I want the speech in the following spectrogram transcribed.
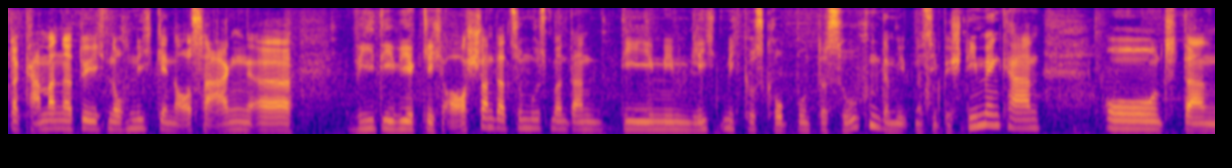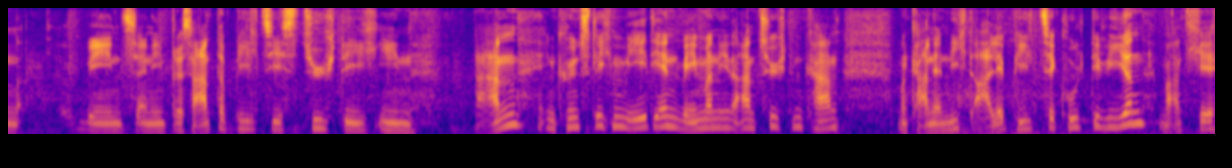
da kann man natürlich noch nicht genau sagen, äh, wie die wirklich ausschauen. Dazu muss man dann die mit dem Lichtmikroskop untersuchen, damit man sie bestimmen kann. Und dann, wenn es ein interessanter Pilz ist, züchte ich ihn an in künstlichen Medien, wenn man ihn anzüchten kann. Man kann ja nicht alle Pilze kultivieren. Manche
